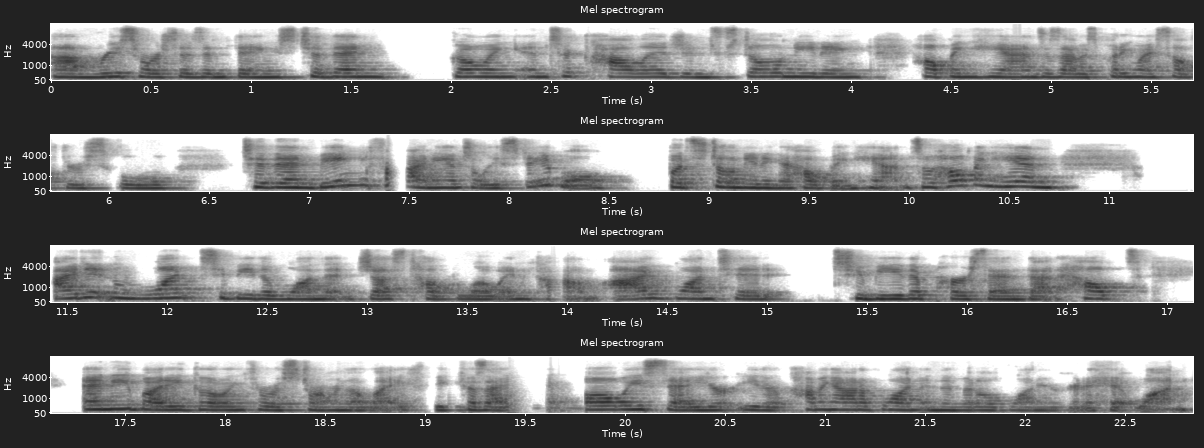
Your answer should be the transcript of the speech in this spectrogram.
um, resources and things to then going into college and still needing helping hands as i was putting myself through school to then being financially stable but still needing a helping hand so helping hand I didn't want to be the one that just helped low income. I wanted to be the person that helped anybody going through a storm in their life because I always say you're either coming out of one in the middle of one, you're going to hit one.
